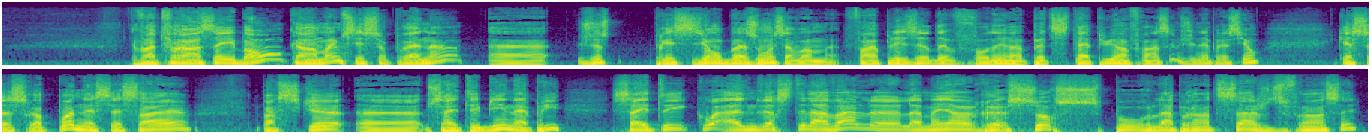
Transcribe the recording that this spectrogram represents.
Votre français est bon, quand même, c'est surprenant. Euh, juste précision au besoin, ça va me faire plaisir de vous fournir un petit appui en français. J'ai l'impression que ce sera pas nécessaire parce que euh, ça a été bien appris. Ça a été quoi à l'université Laval euh, la meilleure source pour l'apprentissage du français?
